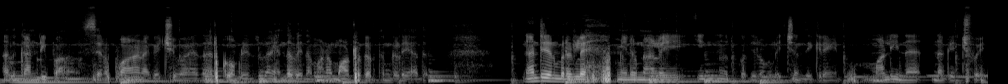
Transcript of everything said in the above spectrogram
அது கண்டிப்பாக சிறப்பான நகைச்சுவையாக தான் இருக்கும் அப்படின்றதுல எந்த விதமான மாற்று கருத்தும் கிடையாது. நன்றி நண்பர்களே. மீண்டும் நாளை இன்னொரு பதில் உங்களை சந்திக்கிறேன். மலின நகைச்சுவை.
